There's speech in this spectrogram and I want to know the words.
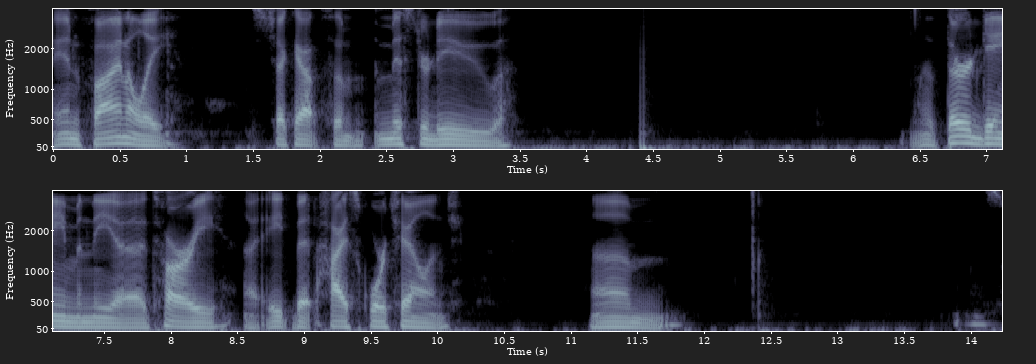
And finally, let's check out some Mr. Do. The third game in the uh, Atari 8-bit uh, high score challenge. Um, let's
